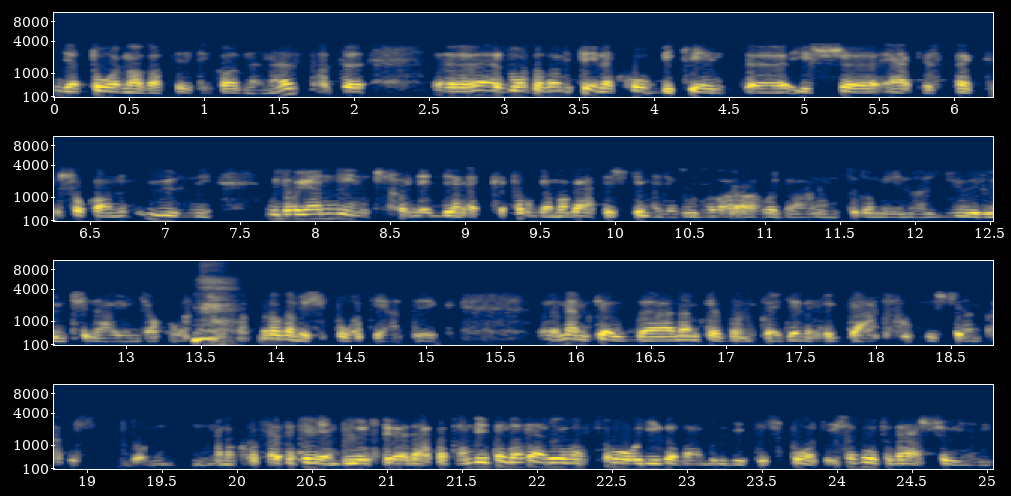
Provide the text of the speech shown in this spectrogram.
ugye a torna az atlétika az nem ez, tehát ez volt az, ami tényleg hobbiként is elkezdtek sokan űzni. Ugye olyan nincs, hogy egy gyerek fogja magát és kimegy az udvarra, hogy a nem tudom én a gyűrűn csináljon gyakorlatilag, mert az nem is sportjáték. Nem kezd el, nem kezd el egy gyerekek gátfutni sem, tehát is, nem akarok feltétlenül ilyen blőtt példákat említeni, de az erről van szó, hogy igazából ugye itt a sport, és ez volt az első ilyen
